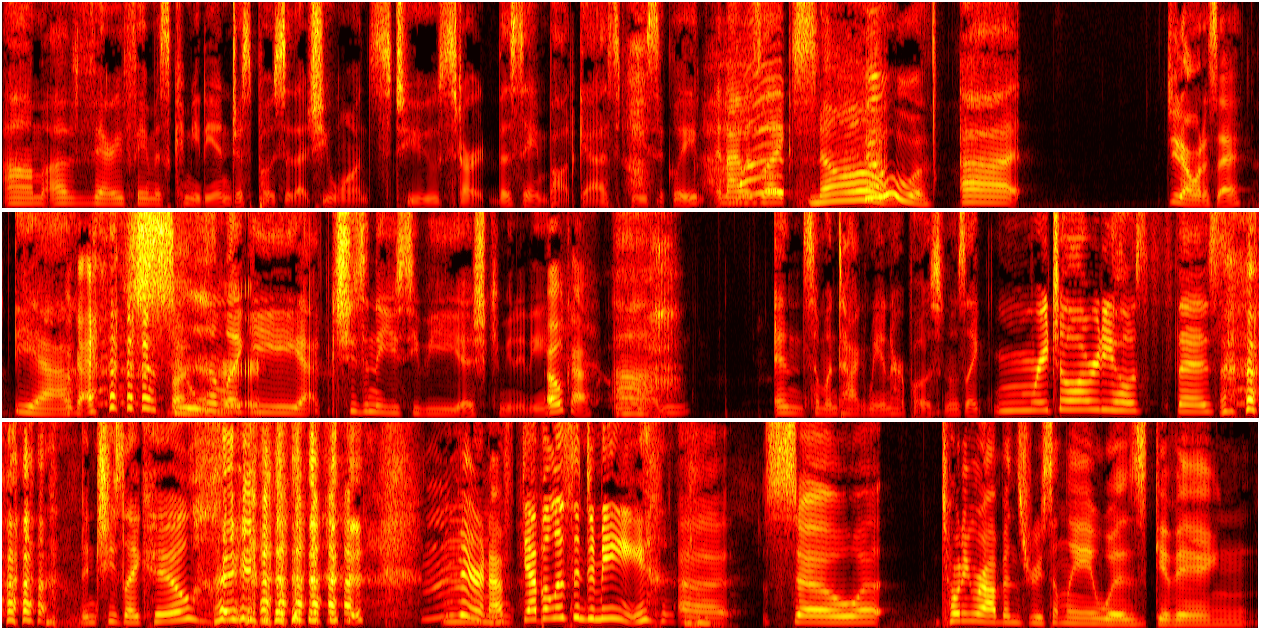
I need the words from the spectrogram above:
Um, a very famous comedian just posted that she wants to start the same podcast, basically. And I was like, No. Who? uh, do you not want to say yeah. okay Sue her. like, yeah, she's in the UCB ish community. okay Um, and someone tagged me in her post and was like, mm, Rachel already hosts this. then she's like, who? fair enough yeah, but listen to me. Uh, so uh, Tony Robbins recently was giving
